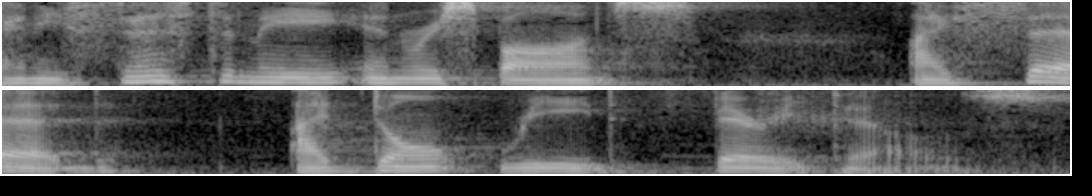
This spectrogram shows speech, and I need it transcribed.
And he says to me in response, I said, I don't read fairy tales.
